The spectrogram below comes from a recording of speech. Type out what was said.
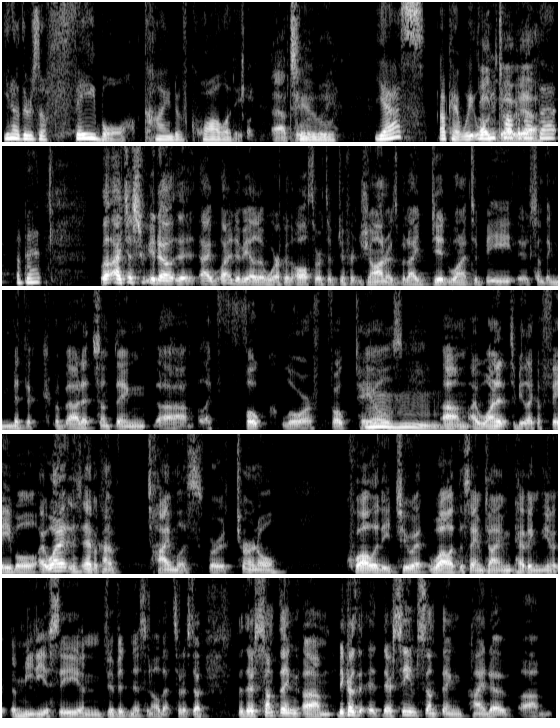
you know, there's a fable kind of quality. Absolutely. To, yes. Okay. Will, will oh, you talk oh, yeah. about that a bit? Well, I just, you know, I wanted to be able to work with all sorts of different genres, but I did want it to be something mythic about it, something um, like folklore, folk tales. Mm-hmm. Um, I wanted it to be like a fable. I wanted it to have a kind of timeless or eternal quality to it while at the same time having you know immediacy and vividness and all that sort of stuff but there's something um, because it, there seems something kind of um,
